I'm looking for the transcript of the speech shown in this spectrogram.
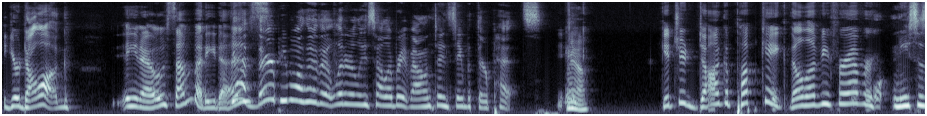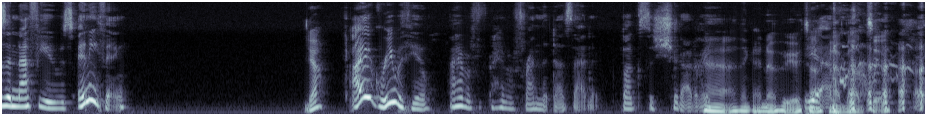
your dog. You know, somebody does. Yeah, there are people out there that literally celebrate Valentine's Day with their pets, yeah. Get your dog a pupcake. They'll love you forever. or nieces and nephews, anything. Yeah. I agree with you. I have a I have a friend that does that, and it bugs the shit out of me. Yeah, I think I know who you're talking Yeah. about too.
